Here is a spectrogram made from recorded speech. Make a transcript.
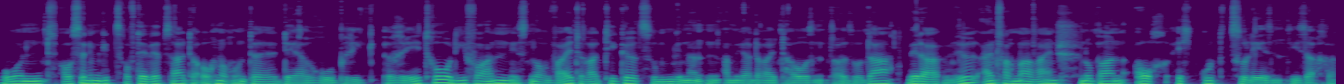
Und außerdem gibt es auf der Webseite auch noch unter der Rubrik Retro, die vorhanden ist, noch weitere Artikel Artikel zum genannten Amiga 3000. Also da, wer da will, einfach mal reinschnuppern, auch echt gut zu lesen, die Sache.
